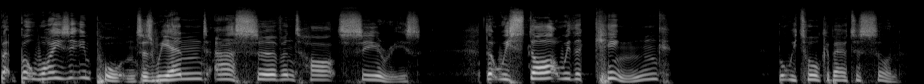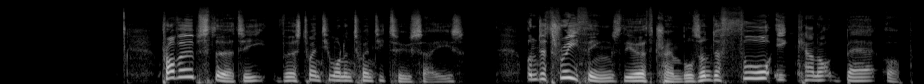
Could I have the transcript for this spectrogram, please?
But, but why is it important as we end our Servant Heart series that we start with a king, but we talk about a son? Proverbs 30, verse 21 and 22 says, Under three things the earth trembles, under four it cannot bear up.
